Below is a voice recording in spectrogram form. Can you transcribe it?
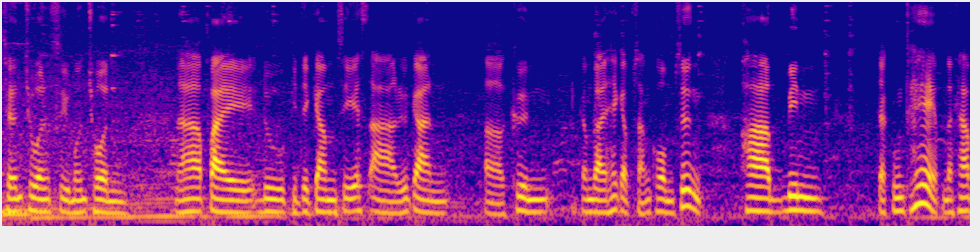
เชิญชวนสื่อมวลชนนะฮะไปดูกิจกรรม CSR หรือการคืนกำไรให้กับสังคม ซึ่งพาบินจากกรุงเทพนะครับ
